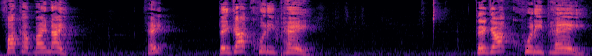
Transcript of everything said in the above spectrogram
fuck up my night. Okay? They got Kwity Paye. They got Kwity Paye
